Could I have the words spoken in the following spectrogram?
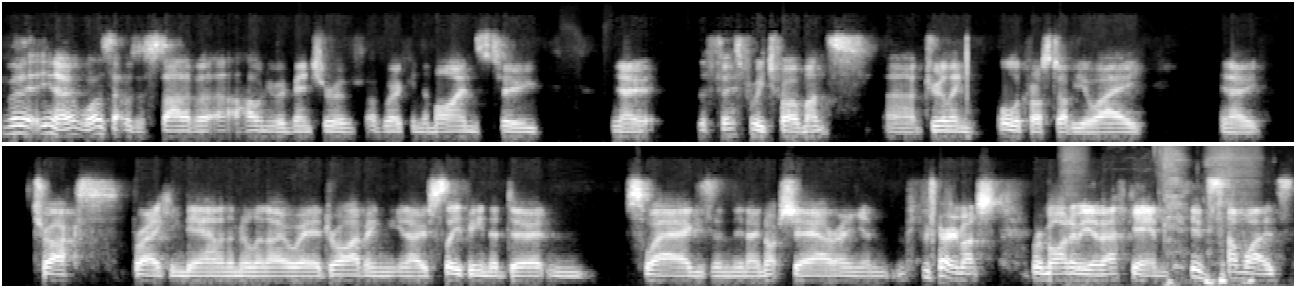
but you know, it was that was the start of a, a whole new adventure of, of working the mines to, you know, the first probably 12 months uh, drilling all across WA you know, trucks breaking down in the middle of nowhere, driving, you know, sleeping in the dirt and swags and you know not showering and very much reminded me of Afghan in some ways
